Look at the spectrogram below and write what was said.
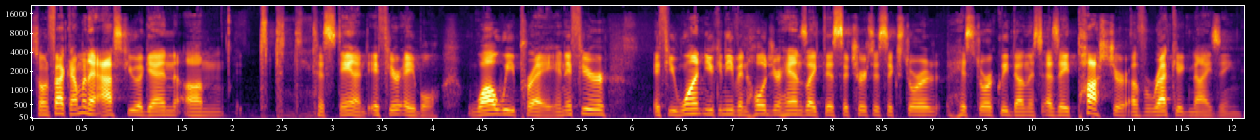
So, in fact, I'm going to ask you again um, t- t- to stand if you're able while we pray, and if you're if you want, you can even hold your hands like this. The church has histor- historically done this as a posture of recognizing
